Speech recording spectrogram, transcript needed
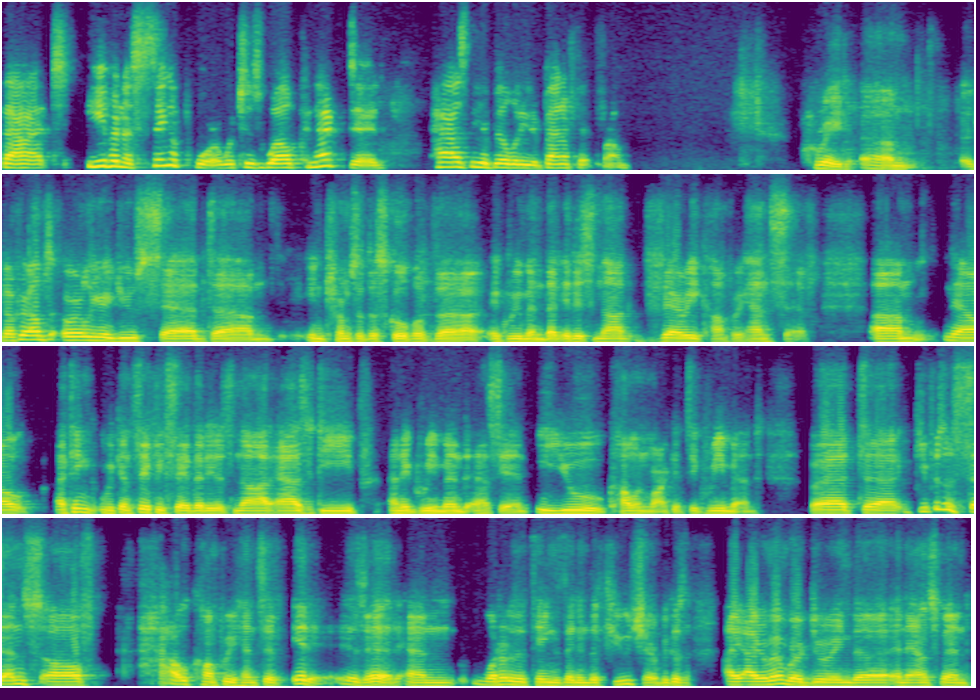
that even a Singapore, which is well connected, has the ability to benefit from. Great. Um, Dr. Elms, earlier you said, um, in terms of the scope of the agreement, that it is not very comprehensive. Um, now, I think we can safely say that it is not as deep an agreement as an EU common markets agreement. But uh, give us a sense of how comprehensive it is it and what are the things that in the future because I, I, remember during the announcement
